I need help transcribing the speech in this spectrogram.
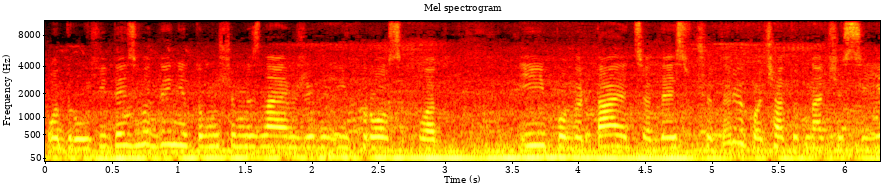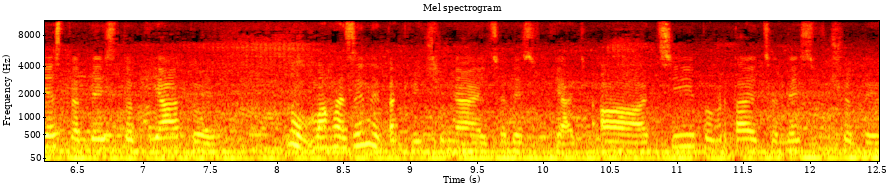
в о другій десь годині, тому що ми знаємо вже їх розклад, і повертаються десь в 4, хоча тут наче сієста десь до 5. Ну, магазини так відчиняються десь в 5, а ці повертаються десь в 4.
